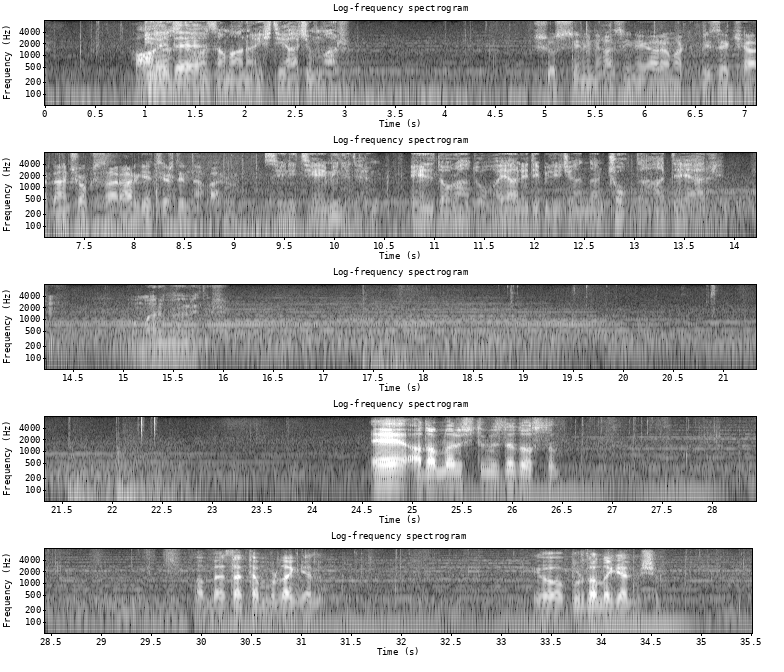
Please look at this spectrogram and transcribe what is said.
Biraz Haydi. daha zamana ihtiyacım var. Şu senin hazineyi aramak bize kardan çok zarar getirdi Navarro. Seni temin ederim. El Dorado hayal edebileceğinden çok daha değerli. Umarım öyledir. E adamlar üstümüzde dostum. Lan ben zaten buradan geldim. Yo buradan da gelmişim.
